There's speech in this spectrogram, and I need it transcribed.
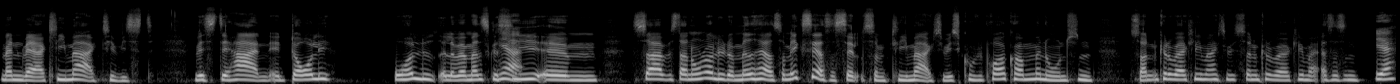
man være klimaaktivist, hvis det har en, en dårlig ordlyd, eller hvad man skal ja. sige. Øhm, så hvis der er nogen, der lytter med her, som ikke ser sig selv som klimaaktivist, kunne vi prøve at komme med nogle sådan, sådan kan du være klimaaktivist, sådan kan du være klima... Altså sådan. Ja,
